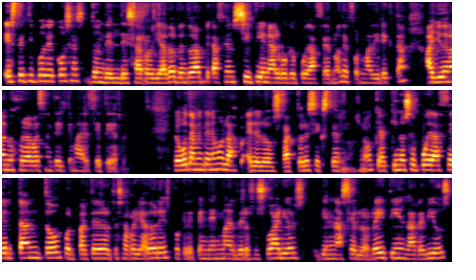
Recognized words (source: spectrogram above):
este tipo de cosas donde el desarrollador dentro de la aplicación sí tiene algo que puede hacer, ¿no? De forma directa, ayudan a mejorar bastante el tema del CTR. Luego también tenemos eh, los factores externos, ¿no? que aquí no se puede hacer tanto por parte de los desarrolladores porque dependen más de los usuarios, vienen a ser los ratings, las reviews.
